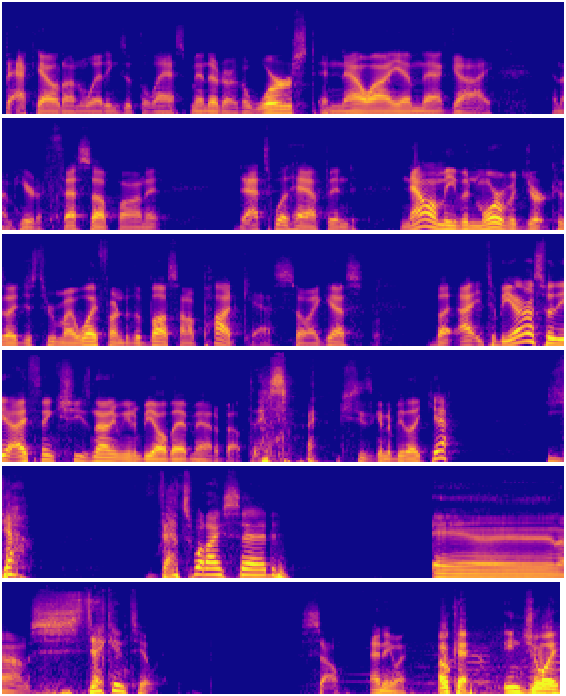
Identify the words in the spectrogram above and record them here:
back out on weddings at the last minute are the worst. And now I am that guy. And I'm here to fess up on it. That's what happened. Now I'm even more of a jerk because I just threw my wife under the bus on a podcast. So I guess but I, to be honest with you, I think she's not even going to be all that mad about this. I think she's going to be like, yeah, yeah, that's what I said, and I'm sticking to it. So, anyway, okay, enjoy.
